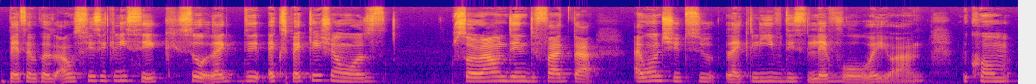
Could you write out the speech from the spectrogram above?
better because I was physically sick. So like the expectation was surrounding the fact that I want you to like leave this level where you are and become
